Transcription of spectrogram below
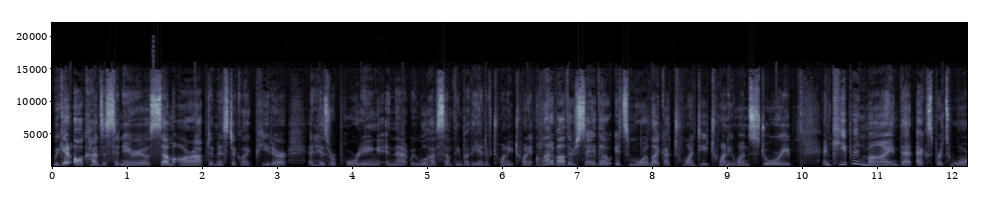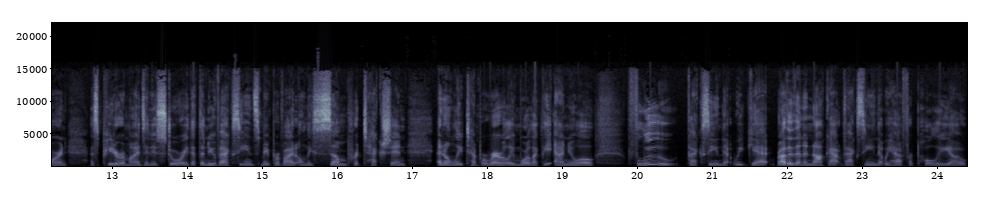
we get all kinds of scenarios. Some are optimistic, like Peter and his reporting, in that we will have something by the end of 2020. A lot of others say, though, it's more like a 2021 story. And keep in mind that experts warn, as Peter reminds in his story, that the new vaccines may provide only some protection and only temporarily, more like the annual flu vaccine that we get rather than a knockout vaccine that we have for polio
